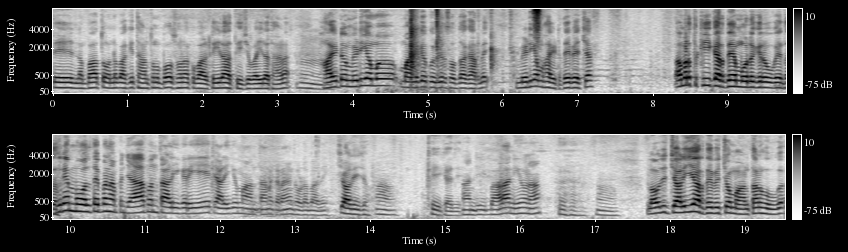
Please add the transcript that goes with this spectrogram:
ਤੇ ਲੰਬਾ ਧੁੰਨ ਬਾਕੀ ਥਣ ਤੁਹਾਨੂੰ ਬਹੁਤ ਸੋਹਣਾ ਕੁਆਲਿਟੀ ਦਾ ਚਵਾਈ ਦਾ ਥਣ ਹੂੰ। ਹਾਈਟ ਮੀਡੀਅਮ ਮੰਨ ਕੇ ਕੋਈ ਵੀਰ ਸੌਦਾ ਕਰ ਲੇ। ਮੀਡੀਅਮ ਹਾਈਟ ਦੇ ਵਿੱਚ ਅਮਰਤ ਕੀ ਕਰਦੇ ਆ ਮੁੱਲ ਗਿਰੋਗੇ ਇਹਦਾ ਵੀਰੇ ਮੋਲ ਤੇ ਬਣਾ 50 45 ਕਰੀਏ 40 ਚ ਮਾਨਤਾਨ ਕਰਾਂਗੇ ਥੋੜਾ ਬਾਦੇ 40 ਜੋ ਹਾਂ। ਠੀਕ ਹੈ ਜੀ। ਹਾਂਜੀ ਬਾਹਲਾ ਨਹੀਂ ਹੋਣਾ। ਹਾਂ। ਲਓ ਜੀ 40000 ਦੇ ਵਿੱਚੋਂ ਮਾਨਤਾਨ ਹੋਊਗਾ।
